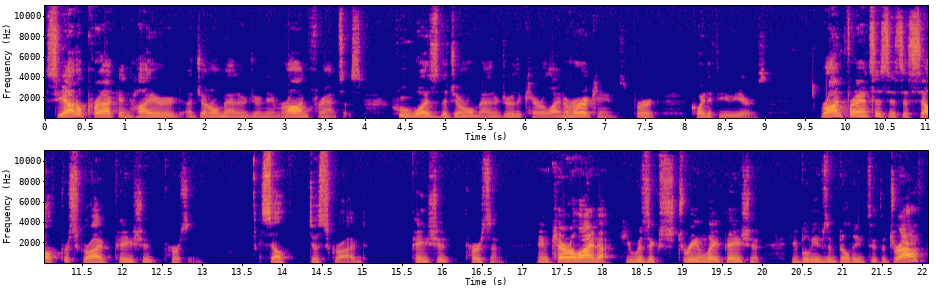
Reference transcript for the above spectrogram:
Seattle Kraken hired a general manager named Ron Francis, who was the general manager of the Carolina Hurricanes for quite a few years. Ron Francis is a self prescribed patient person, self described patient person. In Carolina, he was extremely patient. He believes in building through the draft.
